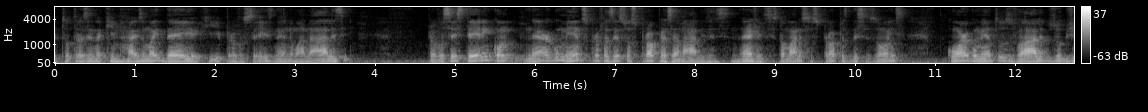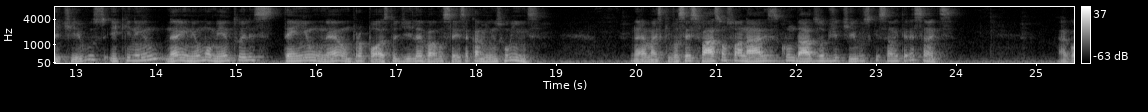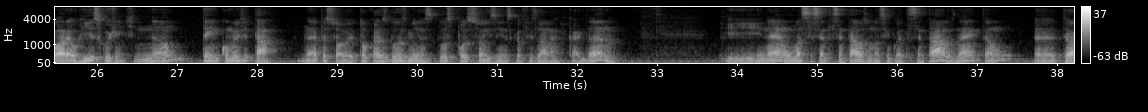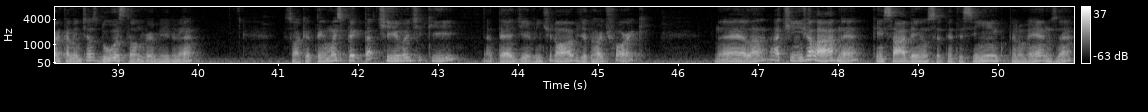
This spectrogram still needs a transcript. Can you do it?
Eu estou trazendo aqui mais uma ideia aqui para vocês, né, numa análise, para vocês terem né, argumentos para fazer suas próprias análises, né, gente? Vocês tomarem suas próprias decisões com argumentos válidos, objetivos e que nenhum, né, em nenhum momento eles tenham né, um propósito de levar vocês a caminhos ruins. Né, mas que vocês façam sua análise com dados objetivos que são interessantes. Agora, o risco, gente, não tem como evitar né, pessoal? Eu tô com as duas minhas duas posições que eu fiz lá na Cardano e, né, uma 60 centavos, uma 50 centavos, né? Então, é, teoricamente as duas estão no vermelho, né? Só que eu tenho uma expectativa de que até dia 29, dia do hard fork, né, ela atinja lá, né? Quem sabe aí uns 75, pelo menos, né?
